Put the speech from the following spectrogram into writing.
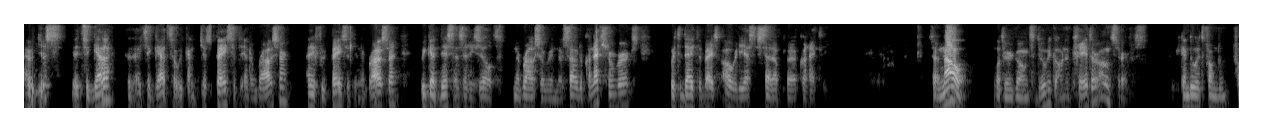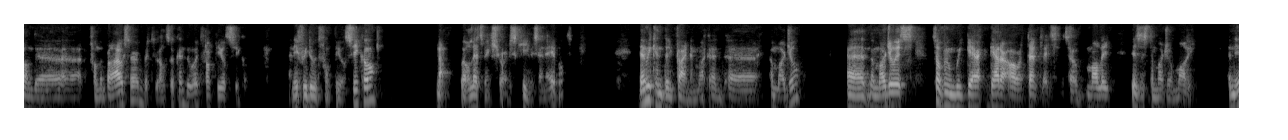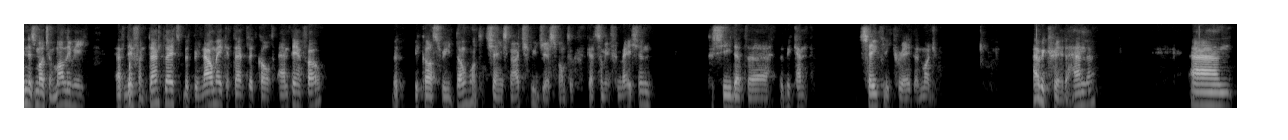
And just it's a getter, it's a get, so we can just paste it in a browser. And if we paste it in the browser, we get this as a result in the browser window. So the connection works with the database ORDS set up uh, correctly. So now what we're going to do, we're going to create our own service. We can do it from the from the from the browser, but we also can do it from PL/SQL. And if we do it from PL/SQL, now, well, let's make sure the scheme is enabled. Then we can define a, a, uh, a module. Uh, the module is something we get, gather our templates. So Mollie, this is the module Mollie. And in this module Mollie, we have different templates, but we now make a template called empinfo. But because we don't want to change much, we just want to get some information to see that, uh, that we can safely create a module. And we create a handler. And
